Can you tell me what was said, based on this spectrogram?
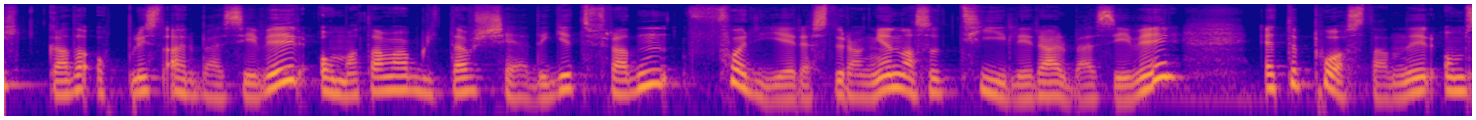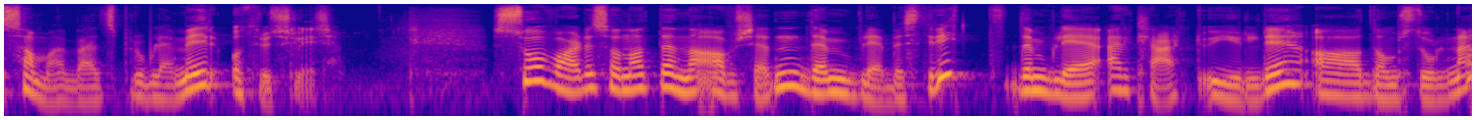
ikke hadde opplyst arbeidsgiver om at han var blitt avskjediget fra den forrige restauranten, altså tidligere arbeidsgiver, etter påstander om samarbeidsproblemer og trusler. Så var det sånn at denne avskjeden den ble bestridt, den ble erklært ugyldig av domstolene.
